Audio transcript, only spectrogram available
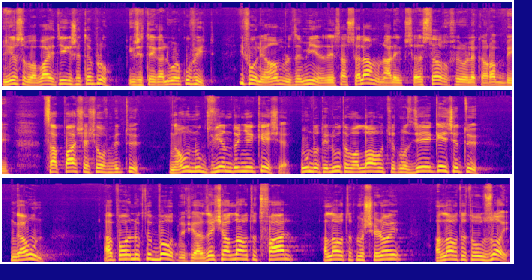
Megjithëse babai i tij kishte tepruar, i kishte tejkaluar kufijtë. I foli ëmbël dhe mirë dhe i tha selamun alejk, se astaghfiru laka rabbi. Tha paqja qoftë mbi ty. Nga unë nuk të vjen ndonjë e keqe. Unë do t'i lutem Allahut që të mos të gjejë e keqe ty, nga unë, apo në këtë botë, me fjalë, dhe që Allahu të të falë, Allahu të të mëshirojë, Allahu të të udhëzojë.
